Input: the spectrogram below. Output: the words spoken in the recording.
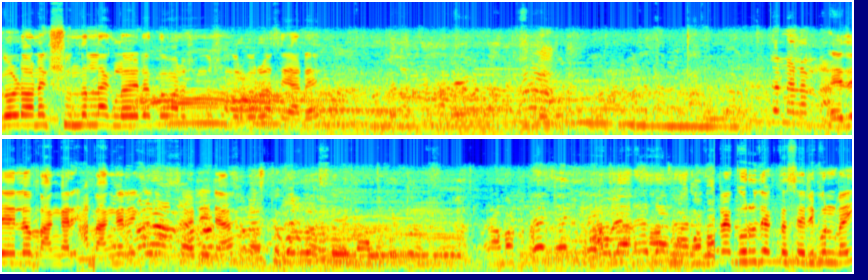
গরুটা অনেক সুন্দর লাগল এরকম আরও সুন্দর সুন্দর গরু আছে ইয়াতে। এই যে এলো বাঙ্গারি বাঙ্গারি গরু সাইড এটা। একটা গরু দেখতেছে রিপন ভাই।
